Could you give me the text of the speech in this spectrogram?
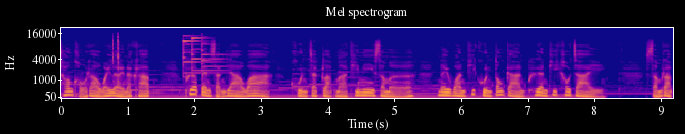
ช่องของเราไว้เลยนะครับ เพื่อเป็นสัญญาว่า คุณจะกลับมาที่นี่เสมอ ในวันที่คุณต้องการเพื่อนที่เข้าใจสำหรับ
